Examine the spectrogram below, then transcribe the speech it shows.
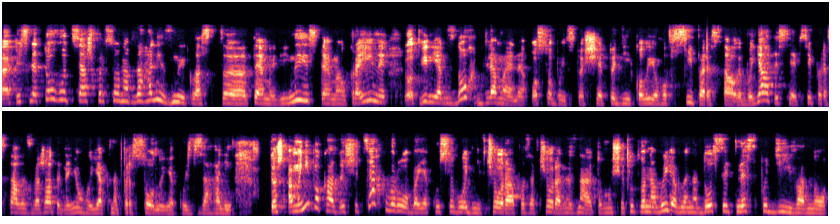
Е, Після того ця ж персона взагалі зникла з е, теми війни, з теми України. От він як здох для мене особисто ще тоді, коли його всі перестали боятися, і всі перестали зважати на нього як на персону якусь взагалі. Тож, а мені показує, що ця хвороба, яку сьогодні, вчора, позавчора не знаю, тому що тут вона виявлена досить несподівано.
